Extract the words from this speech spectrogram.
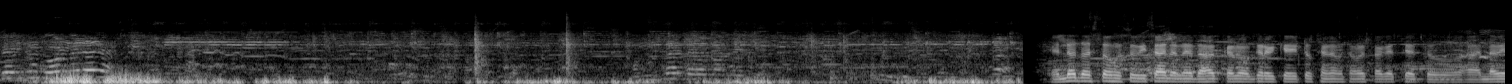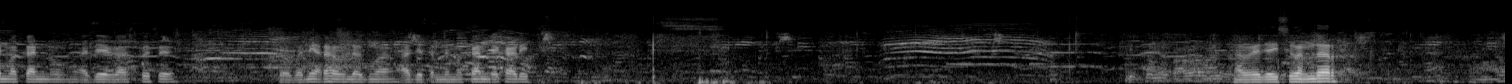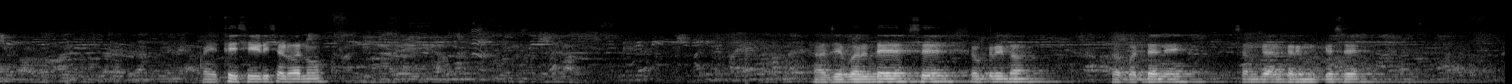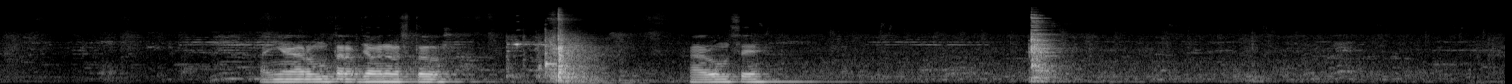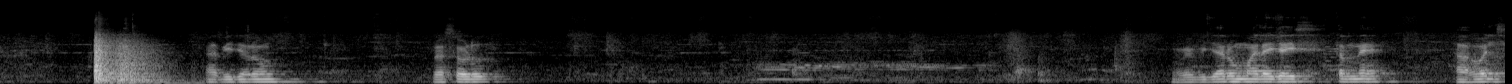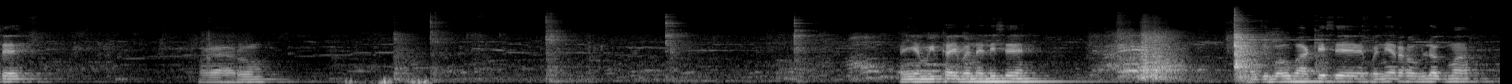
Hello દોસ્તો, હું છું વિશાલ અને દાહોદ કરો વગર કે યુટ્યુબ ચેનલમાં તમારું સ્વાગત છે. તો આ નવીન મકાનનું આજે વાસ્તુ છે. તો બન્યા રહો વ્લોગમાં. આજે તમને મકાન દેખાડીશ હવે જઈશું અંદર. અહીંથી સીડી ચડવાનું. આજે બર્થડે છે છોકરીનો. તો બર્થડેને શણગાર કરી મૂકે છે. અહીંયા રૂમ તરફ જવાનો રસ્તો. આ રૂમ છે. આ બીજો રૂમ રસોડું. હવે બીજા રૂમમાં લઈ જઈશ તમને. આ હોલ છે. હવે આ રૂમ અહીંયા મીઠાઈ બનેલી છે. હજુ બહુ બાકી છે. બન્યા રહો વ્લોગમાં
